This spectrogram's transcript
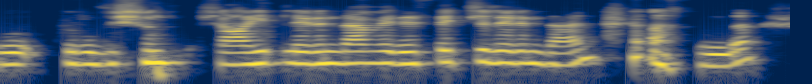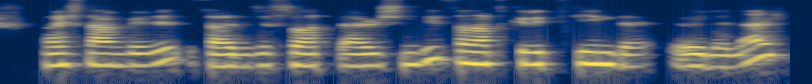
bu kuruluşun şahitlerinden ve destekçilerinden aslında baştan beri sadece Suat Derviş'in değil sanat kritiğin de öyleler.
